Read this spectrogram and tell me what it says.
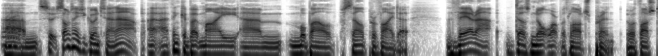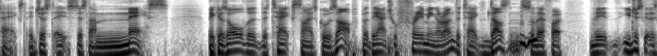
Right. Um, so sometimes you go into an app. I, I think about my um, mobile cell provider. Their app does not work with large print or with large text. It just it's just a mess because all the, the text size goes up, but the actual framing around the text doesn't. Mm-hmm. So therefore, the, you just get this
